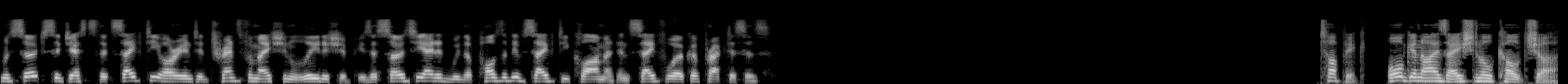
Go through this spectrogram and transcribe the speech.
Research suggests that safety-oriented transformational leadership is associated with a positive safety climate and safe worker practices. Organizational culture.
